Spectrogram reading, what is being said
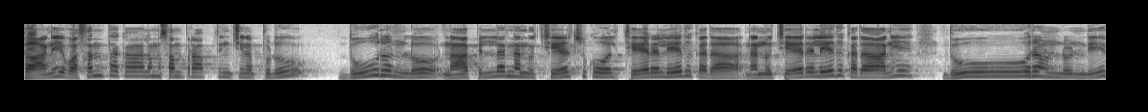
కానీ వసంతకాలం సంప్రాప్తించినప్పుడు దూరంలో నా పిల్ల నన్ను చేర్చుకో చేరలేదు కదా నన్ను చేరలేదు కదా అని దూరం నుండి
